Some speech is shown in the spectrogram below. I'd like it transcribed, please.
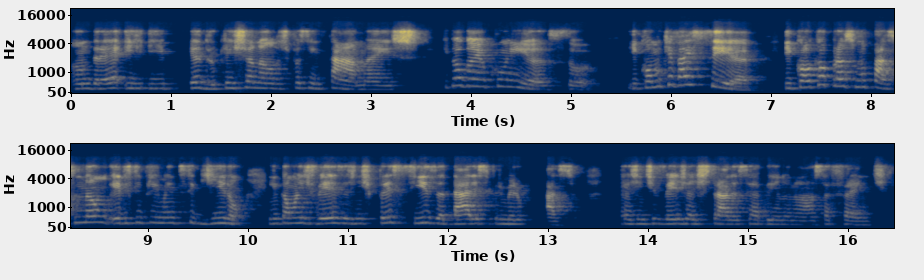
André e, e Pedro questionando, tipo assim, tá, mas o que, que eu ganho com isso? E como que vai ser? E qual que é o próximo passo? Não, eles simplesmente seguiram. Então, às vezes, a gente precisa dar esse primeiro passo, que a gente veja a estrada se abrindo na nossa frente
